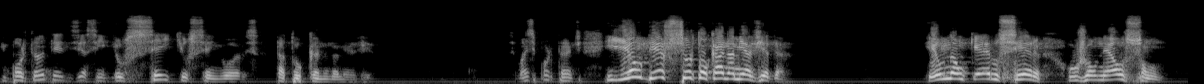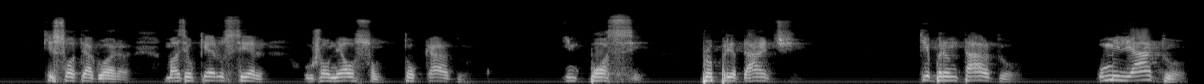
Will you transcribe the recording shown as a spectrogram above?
O importante é dizer assim: eu sei que o Senhor está tocando na minha vida. Isso é mais importante. E eu deixo o Senhor tocar na minha vida. Eu não quero ser o João Nelson que sou até agora, mas eu quero ser o João Nelson tocado, em posse, propriedade, quebrantado, humilhado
